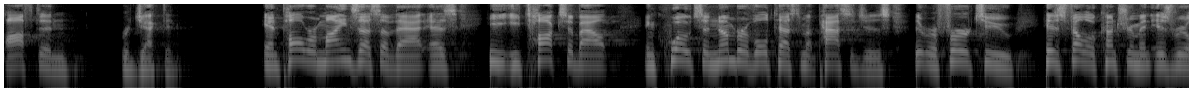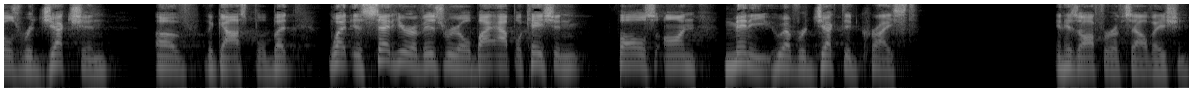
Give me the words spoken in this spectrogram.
often rejected. And Paul reminds us of that as he, he talks about and quotes a number of Old Testament passages that refer to his fellow countrymen Israel's rejection of the gospel. But what is said here of Israel by application falls on many who have rejected Christ in his offer of salvation.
